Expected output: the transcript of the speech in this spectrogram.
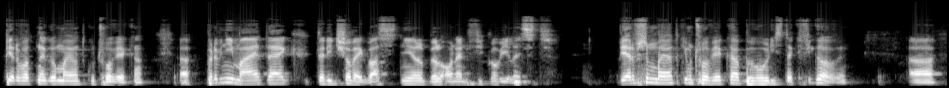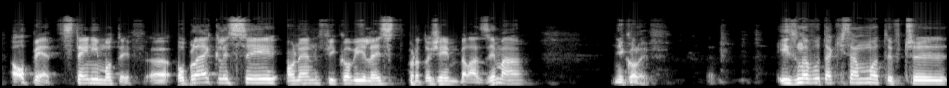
pierwotnego majątku człowieka. První majetek, který člověk vlastnil, byl onen fikový list. Pierwszym majątkiem człowieka był listek figowy. Uh, a opět, stejný motiv. Uh, oblékli si onen fikový list, protože jim byla zima? Nikoliv. I znowu taki sam motyw. Czy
